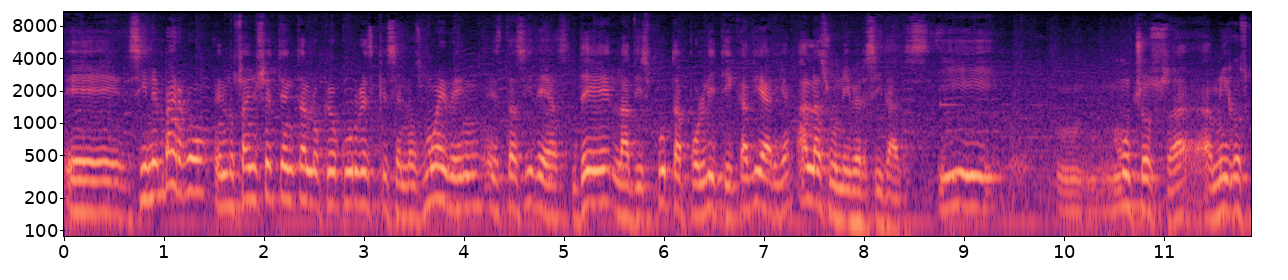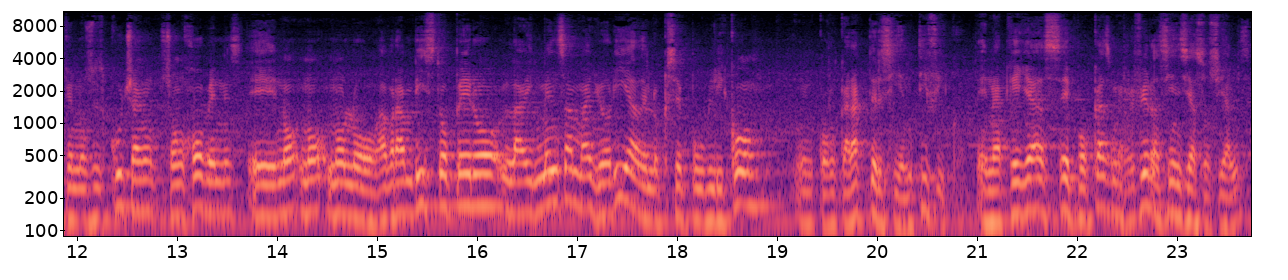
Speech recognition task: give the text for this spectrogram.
Eh, sin embargo, en los años 70 lo que ocurre es que se nos mueven estas ideas de la disputa política diaria a las universidades y muchos amigos que nos escuchan son jóvenes, eh, no, no, no lo habrán visto, pero la inmensa mayoría de lo que se publicó con carácter científico. En aquellas épocas, me refiero a ciencias sociales,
